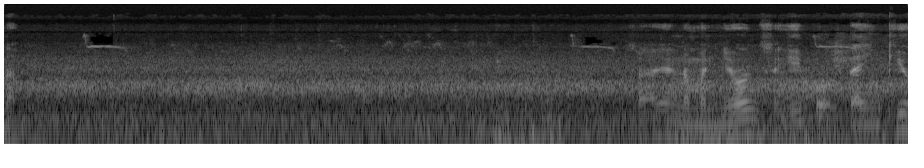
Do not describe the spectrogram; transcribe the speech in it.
na? Sayang naman yun. Sige po, thank you.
